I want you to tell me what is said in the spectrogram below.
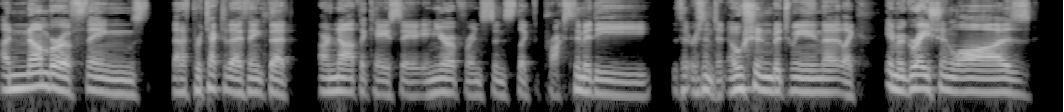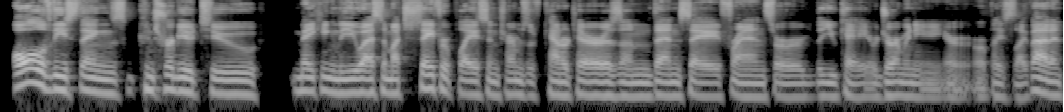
a number of things that have protected. I think that are not the case, say in Europe, for instance, like the proximity, there isn't an ocean between the like immigration laws. All of these things contribute to making the US a much safer place in terms of counterterrorism than, say, France or the UK or Germany or, or places like that. And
